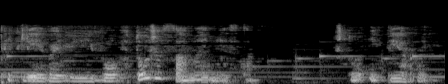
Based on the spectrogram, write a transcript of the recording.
приклеиваю его в то же самое место, что и первый.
